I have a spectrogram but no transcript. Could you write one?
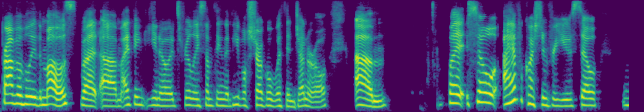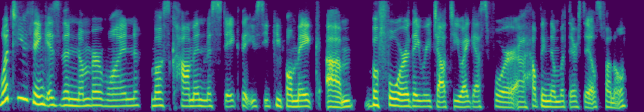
probably the most but um, i think you know it's really something that people struggle with in general. Um, but so i have a question for you. So what do you think is the number one most common mistake that you see people make um, before they reach out to you, I guess, for uh, helping them with their sales funnel?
